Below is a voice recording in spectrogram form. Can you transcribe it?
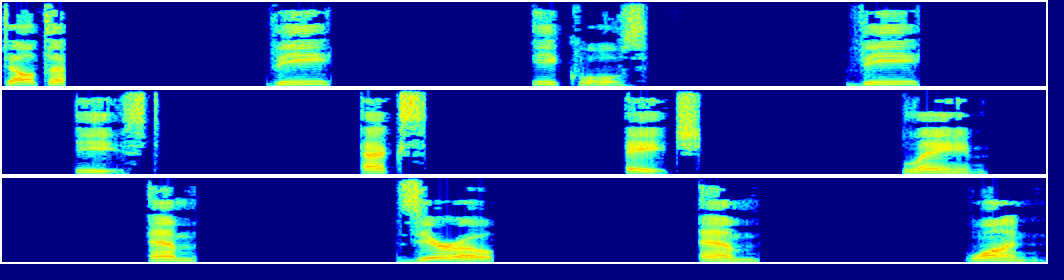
delta v equals v east x h lane m 0 m 1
